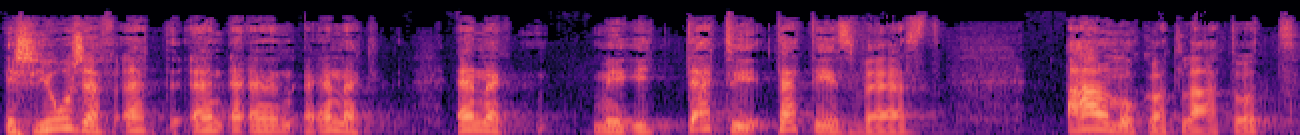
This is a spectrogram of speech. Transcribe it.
És József ennek, ennek még így tetézve ezt, álmokat látott,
